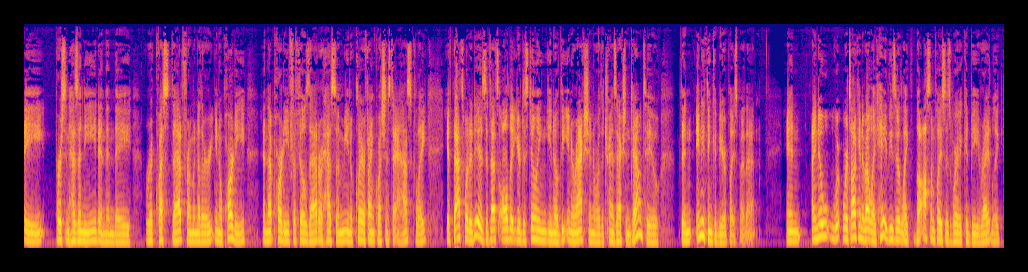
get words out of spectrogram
a person has a need and then they request that from another you know party and that party fulfills that or has some you know clarifying questions to ask like if that's what it is if that's all that you're distilling you know the interaction or the transaction down to then anything could be replaced by that and I know we're, we're, talking about like, hey, these are like the awesome places where it could be, right? Like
